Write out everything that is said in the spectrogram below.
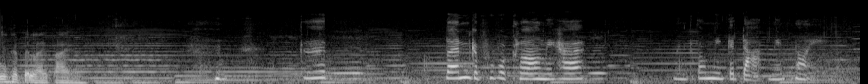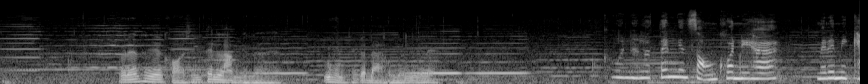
นี่เธอเป็นไรไปอะก็เต้นกับผู้ปกครองนี่คะ มันก็ต้องมีกระดาษนิดหน่อย วันนั้นเธอยังขอฉันเต้นรำอยู่เลยไม่เห็นเธอกระดาษวันนี้เลย ก็วันนั้นเราเต้นกันสองคนนี่คะ ไม่ได้มีแข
